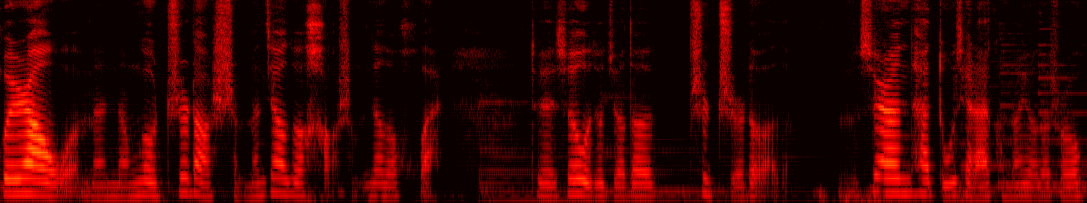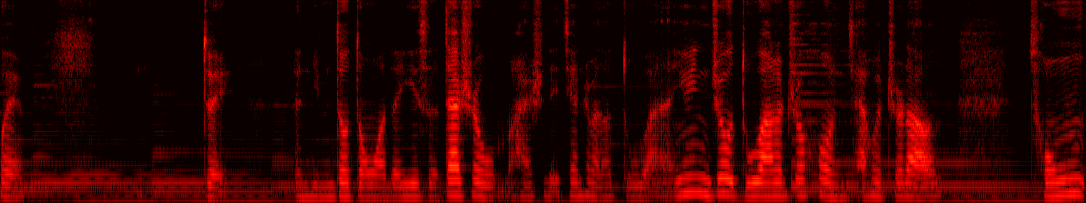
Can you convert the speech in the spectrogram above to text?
会让我们能够知道什么叫做好，什么叫做坏。对，所以我就觉得是值得的。嗯，虽然它读起来可能有的时候会，对，你们都懂我的意思，但是我们还是得坚持把它读完，因为你只有读完了之后，你才会知道从。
